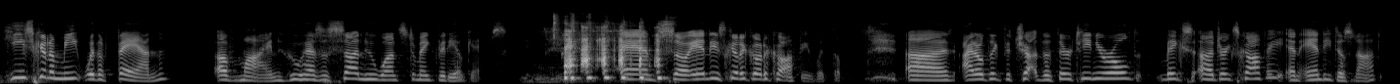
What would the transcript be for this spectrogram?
He's going to meet with a fan of mine who has a son who wants to make video games. and so Andy's going to go to coffee with them. Uh, I don't think the ch- the 13 year old makes uh, drinks coffee, and Andy does not.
